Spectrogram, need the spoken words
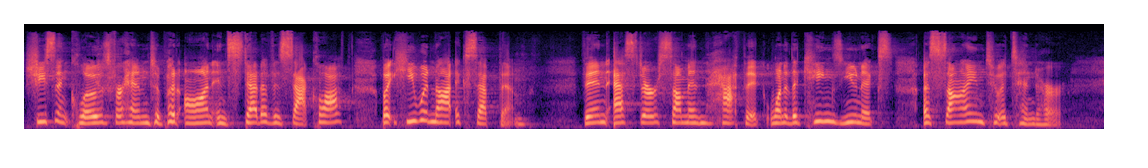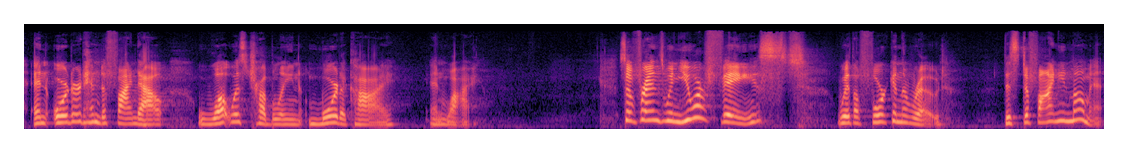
she sent clothes for him to put on instead of his sackcloth, but he would not accept them. Then Esther summoned Hathach, one of the king's eunuchs assigned to attend her, and ordered him to find out what was troubling Mordecai and why. So, friends, when you are faced with a fork in the road, this defining moment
